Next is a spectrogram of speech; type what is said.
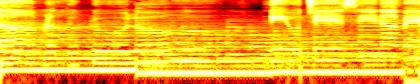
నా బ్రతుకులో నీవు చేసిన మే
